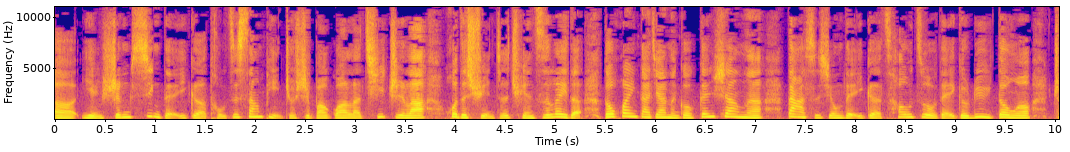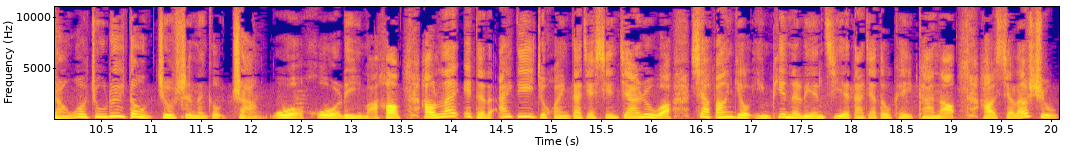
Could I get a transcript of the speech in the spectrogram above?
呃，衍生性的一个投资商品，就是包括了期指啦，或者选择权之类的，都欢迎大家能够跟上呢大师兄的一个操作的一个律动哦，掌握住律动就是能够掌握获利嘛哈。好，来 it 的 ID 就欢迎大家先加入哦，下方有影片的连接，大家都可以看哦。好，小老鼠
